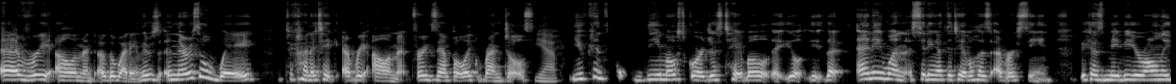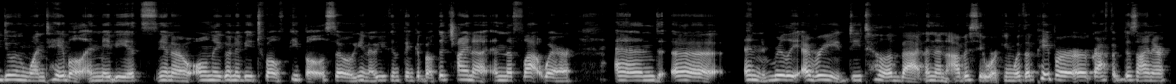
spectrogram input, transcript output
every element of the wedding. There's and there's a way to kind of take every element. For example, like rentals. Yeah, you can the most gorgeous table that you'll that anyone sitting at the table has ever seen because maybe you're only doing one table and maybe it's you know only going to be 12 people. So you know you can think about the china and the flatware and uh, and really every detail of that. And then obviously working with a paper or a graphic designer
